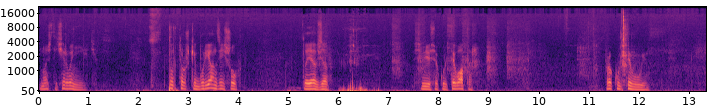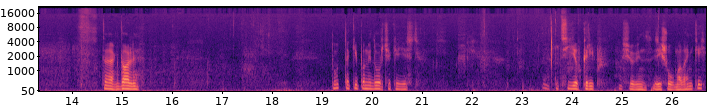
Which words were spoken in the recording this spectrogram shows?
Бачите, червоніють. Тут трошки бур'ян зійшов, то я взяв свій культиватор. Прокультивую. Так, далі. Тут такі помідорчики є. Тут сіяв кріп. Ось він зійшов маленький.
